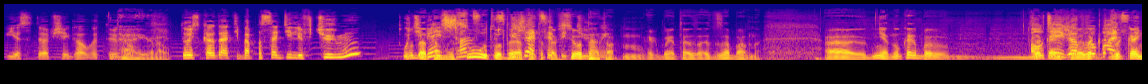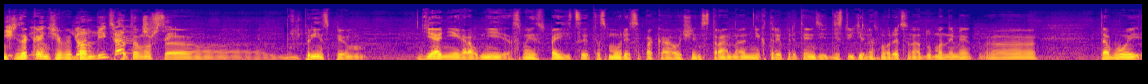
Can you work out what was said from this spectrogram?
если ты вообще играл в эту игру. Да, играл. То есть, когда тебя посадили в тюрьму, у ну тебя да, там и есть шанс суд, вот это, вот это все, да, тюрьмы. там, как бы это, это забавно. А, не, ну как бы А заканчивай, зак- заканч- 10 минут, заканчивай бомбить, потому что, в принципе, я не играл. Мне с моей позиции это смотрится пока очень странно. Некоторые претензии действительно смотрятся надуманными. э, тобой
